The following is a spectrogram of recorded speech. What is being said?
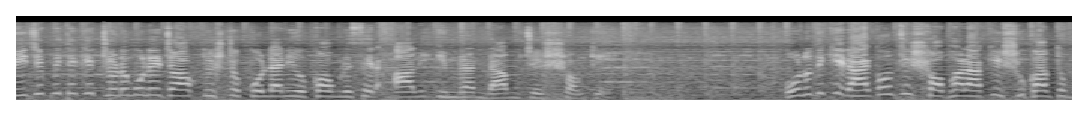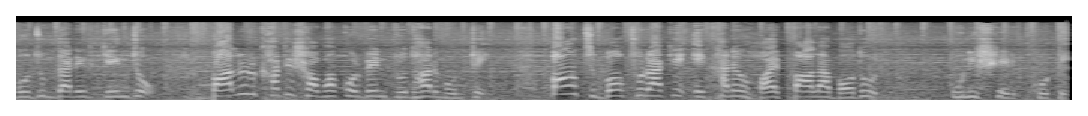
বিজেপি থেকে তৃণমূলে যাওয়া কৃষ্ণ কল্যাণী ও কংগ্রেসের আলী ইমরান রামজের সঙ্গে। অন্যদিকে রায়গঞ্জের সভার আগে সুকান্ত মজুমদারের কেন্দ্র। বালুরঘাটে সভা করবেন প্রধানমন্ত্রী। পাঁচ বছর আগে এখানেও হয় পালা বদল, উনিশের ভোটে।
